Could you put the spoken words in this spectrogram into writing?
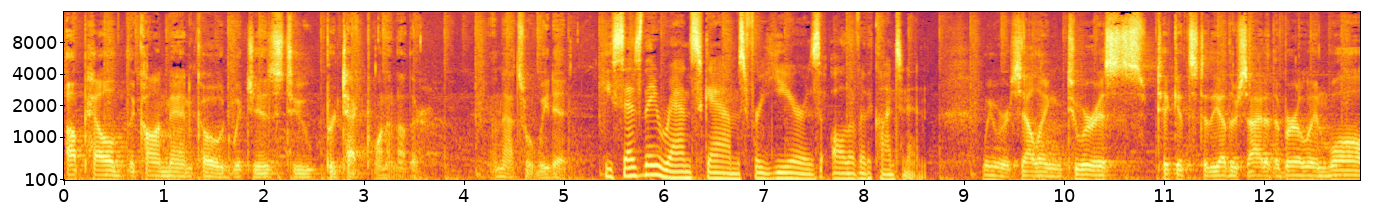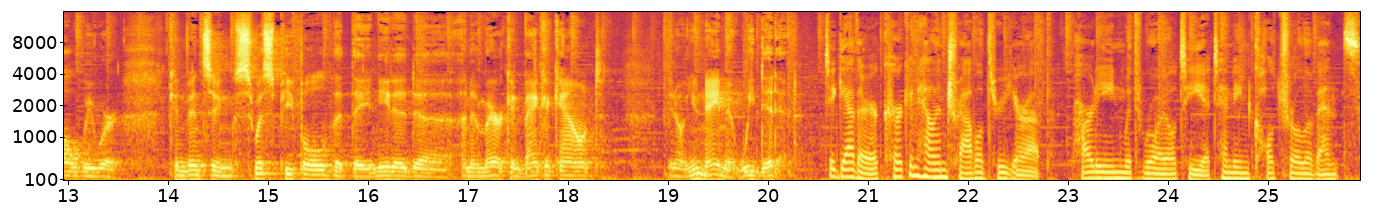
upheld the con man code, which is to protect one another. And that's what we did. He says they ran scams for years all over the continent. We were selling tourists tickets to the other side of the Berlin Wall. We were convincing Swiss people that they needed uh, an American bank account. You know, you name it, we did it. Together, Kirk and Helen traveled through Europe, partying with royalty, attending cultural events.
